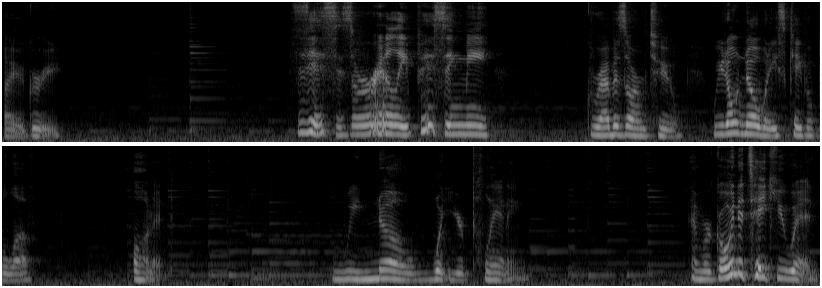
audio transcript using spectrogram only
I agree. This is really pissing me. Grab his arm too. We don't know what he's capable of. On it. We know what you're planning. And we're going to take you in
